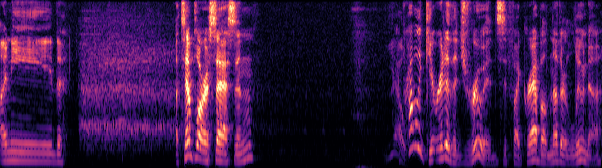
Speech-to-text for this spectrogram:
I need a Templar assassin. I'd probably get rid of the druids if I grab another Luna.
